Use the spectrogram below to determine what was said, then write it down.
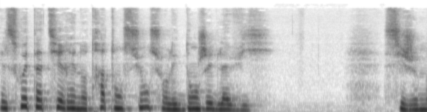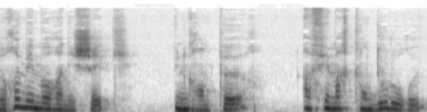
elle souhaite attirer notre attention sur les dangers de la vie. Si je me remémore un échec, une grande peur, un fait marquant douloureux,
